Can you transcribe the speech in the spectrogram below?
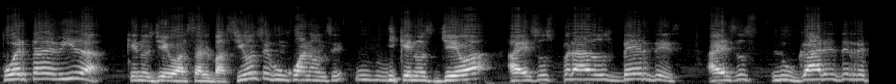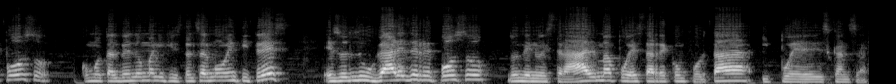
puerta de vida, que nos lleva a salvación, según Juan 11, Ujú. y que nos lleva a esos prados verdes, a esos lugares de reposo, como tal vez lo manifiesta el Salmo 23, esos lugares de reposo donde nuestra alma puede estar reconfortada y puede descansar.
